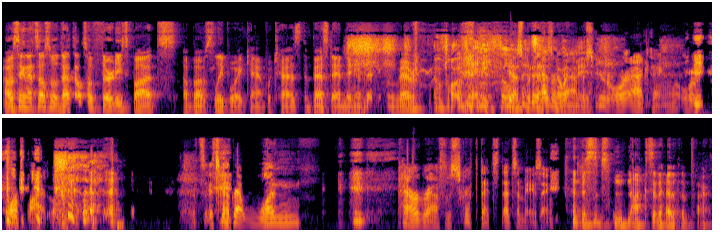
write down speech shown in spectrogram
I was saying that's also that's also thirty spots above Sleepaway Camp, which has the best ending of any movie ever. Of, of any film yes, but it has no been made. atmosphere or acting or or plot. it's, it's got that one paragraph of script that's that's amazing. It just knocks it out of the park.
